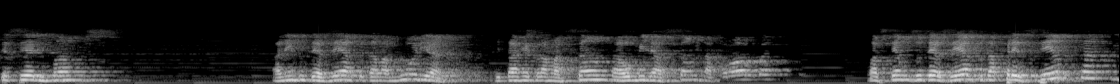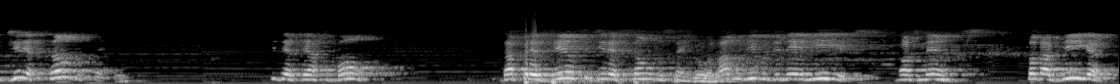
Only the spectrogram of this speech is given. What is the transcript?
Terceiro, irmãos, além do deserto, da lamúria e da reclamação, da humilhação e da prova, nós temos o deserto da presença e direção do Senhor. Que deserto bom! Da presença e direção do Senhor. Lá no livro de Neemias, nós lemos: Todavia,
